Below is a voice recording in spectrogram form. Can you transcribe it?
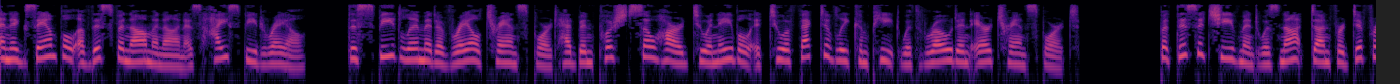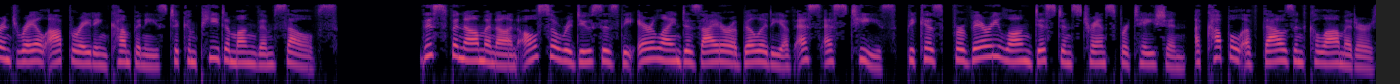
An example of this phenomenon is high-speed rail. The speed limit of rail transport had been pushed so hard to enable it to effectively compete with road and air transport. But this achievement was not done for different rail operating companies to compete among themselves. This phenomenon also reduces the airline desirability of SSTs, because, for very long-distance transportation a couple of thousand kilometers,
